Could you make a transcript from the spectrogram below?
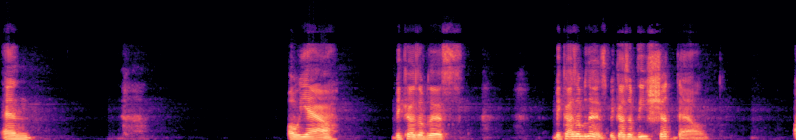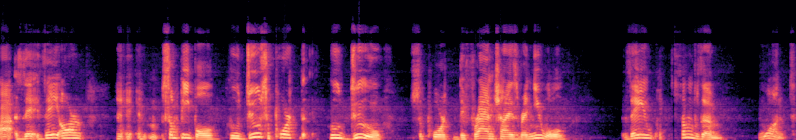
And oh yeah, because of this because of this, because of these shutdown. Uh, they they are some people who do support the, who do support the franchise renewal, they some of them want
